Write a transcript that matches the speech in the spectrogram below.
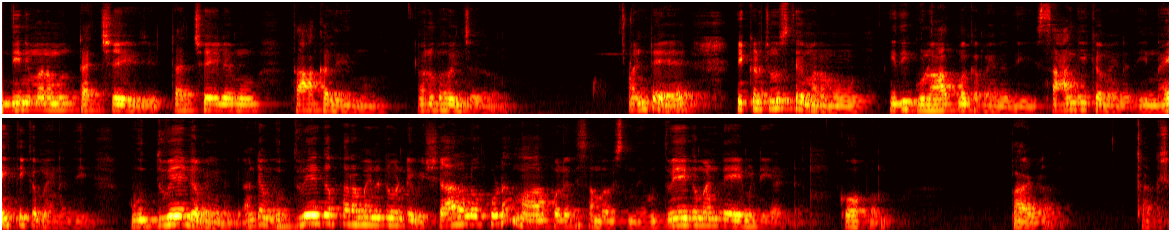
దీన్ని మనము టచ్ చేయ టచ్ చేయలేము తాకలేము అనుభవించగలము. అంటే ఇక్కడ చూస్తే మనము ఇది గుణాత్మకమైనది సాంఘికమైనది నైతికమైనది ఉద్వేగమైనది. అంటే ఉద్వేగపరమైనటువంటి విషయాలలో కూడా మార్పు అనేది సంభవిస్తుంది. ఉద్వేగం అంటే ఏమిటి అంటే కోపం పగ కక్ష.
